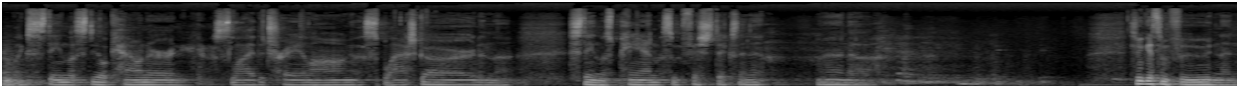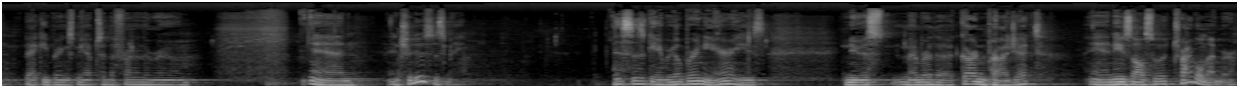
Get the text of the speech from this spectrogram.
like stainless steel counter, and you kind of slide the tray along, and the splash guard, and the stainless pan with some fish sticks in it. And, uh, so we get some food, and then Becky brings me up to the front of the room and introduces me. This is Gabriel Bernier. He's newest member of the Garden Project, and he's also a tribal member.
